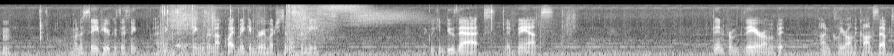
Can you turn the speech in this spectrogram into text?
Hmm. I'm gonna save here, because I think- I think some things are not quite making very much sense to me. Like, we can do that, in advance. But then from there, I'm a bit unclear on the concept.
